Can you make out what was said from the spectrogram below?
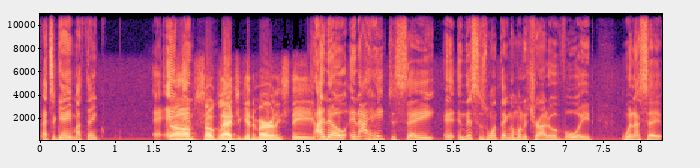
That's a game I think. and- Oh, I'm and- so glad you get them early, Steve. I know, and I hate to say, and this is one thing I'm going to try to avoid when I say,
